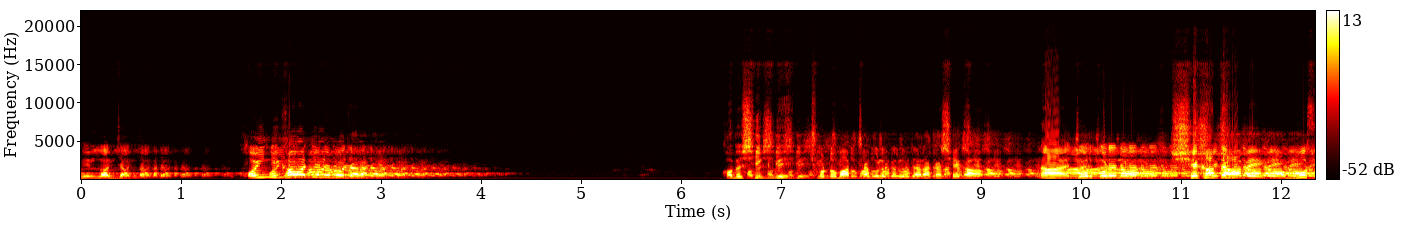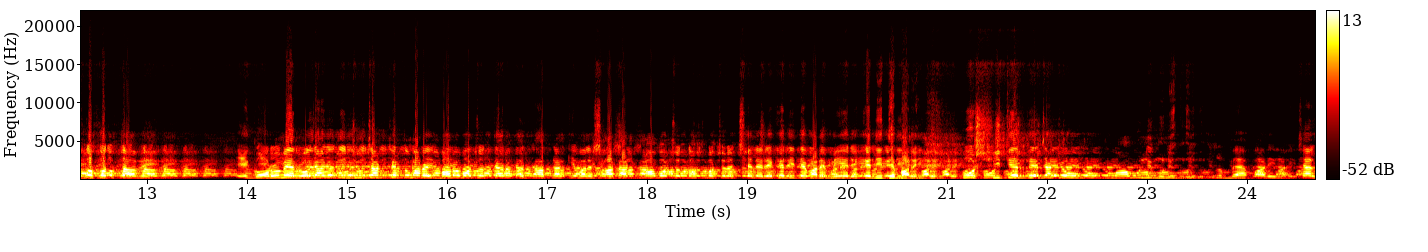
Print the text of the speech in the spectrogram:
নির্লজ্জা। খৈনি খাওয়ার জন্য রোজা রাখে কবে শিখবে? ছোট বাচ্চাগুলোকে রোজা রাখা শেখা। না জোর করে নয়। শেখাতে হবে অভ্যস্ত করতে হবে। এই গরমে রোজা যদি দু চারটে তোমার ওই বারো বছর তেরো আপনার কি বলে সাত আট ন বছর দশ বছরের ছেলে রেখে দিতে পারে মেয়ে রেখে দিতে পারে ও শীতের রেজাকেও মামুলি মনে করবে। কোনো ব্যাপারই নয়। চল।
